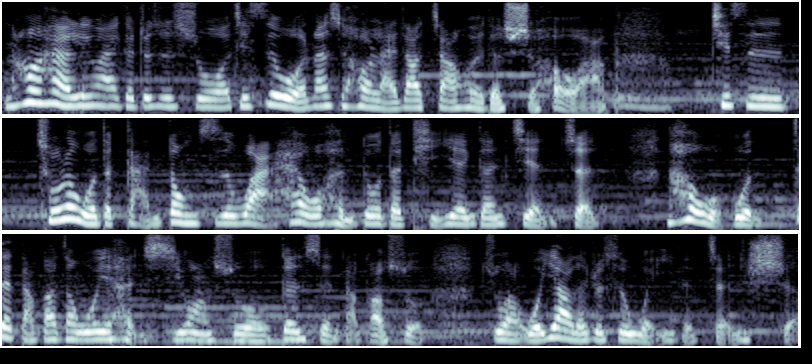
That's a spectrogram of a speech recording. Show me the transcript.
然后还有另外一个，就是说，其实我那时候来到教会的时候啊，其实除了我的感动之外，还有我很多的体验跟见证。然后我我在祷告中，我也很希望说，跟神祷告说，主啊，我要的就是唯一的真神，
